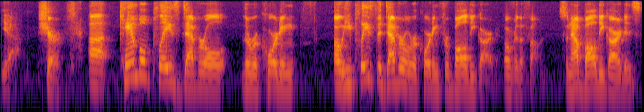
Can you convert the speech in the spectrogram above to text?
yeah, sure. Uh, Campbell plays Deverell the recording. Oh, he plays the Deverell recording for Baldyguard over the phone. So now Baldyguard is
